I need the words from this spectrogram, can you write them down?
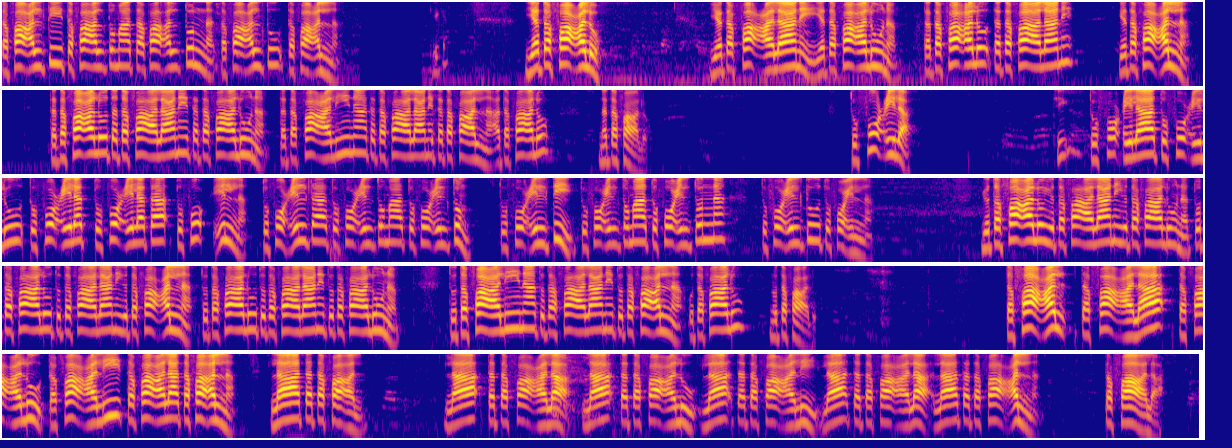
तफ़ालती तफ़ालतुमा तफ़ालतुन तफ़ालतु तफ़ालना ठीक है यतफ़ालु यतफ़ालाने यतफ़ालून ततफ़ालु ततफ़ालाने यतफ़ालना ततफ़ालु ततफ़ालाने ततफ़ालून ततफ़ालीना ततफ़ालाने ततफ़ालना अतफ़ालु नतफ़ालु तुफ़ुइला ठीक तुफ़ुइला तुफ़ुइलू तुफ़ुइलत तुफ़ुइलता तुफ़ुइलना तुफ़ुइलता तुफ़ुइलतुमा तुफ़ुइलतुम तुफ़ुइलती तुफ़ुइलतुमा तुफ़ुइलतुन्ना तुफ़ुइलतु तुफ़ुइलना युतफ़ालु युतफ़ालानि युतफ़ालून तुतफ़ालु तुतफ़ालानि युतफ़ालना तुतफ़ालु तुतफ़ालानि तुतफ़ालून तुतफ़ालीना तुतफ़ालानि तुतफ़ालना उतफ़ालु नुतफ़ालु तफ़ाअल तफ़ाअला तफ़ाअलू तफ़ाअली तफ़ाअला तफ़ाअलना ला ततफ़ाअल ला ततफ़ाअला ला ततफ़ाअलू ला ततफ़ाअली ला ततफ़ाअला ला ततफ़ाअलना तफ़ाअला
